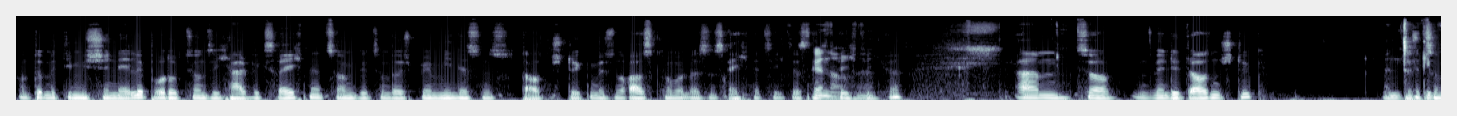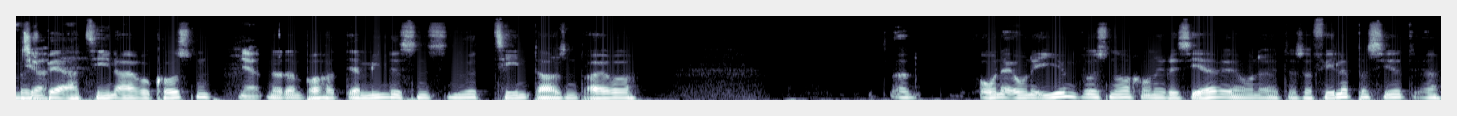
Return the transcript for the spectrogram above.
Und damit die maschinelle Produktion sich halbwegs rechnet, sagen die zum Beispiel mindestens 1000 Stück müssen rauskommen, sonst rechnet sich das genau, nicht richtig. Ja. Ja. Ähm, so, und wenn die 1000 Stück meine, zum Beispiel ja. 10 Euro kosten, ja. na, dann braucht der mindestens nur 10.000 Euro äh, ohne, ohne irgendwas noch, ohne Reserve, ohne dass ein Fehler passiert. Ja.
